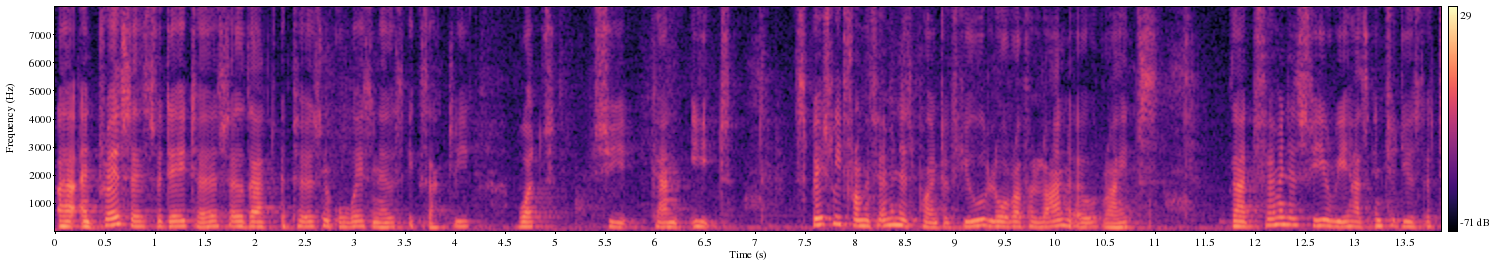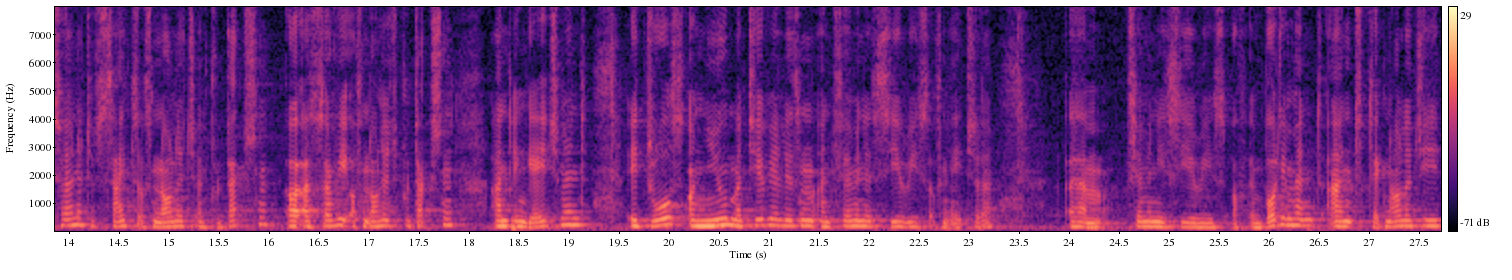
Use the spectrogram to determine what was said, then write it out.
uh, and process the data so that a person always knows exactly what she can eat. Especially from a feminist point of view, Laura Forlano writes that feminist theory has introduced alternative sites of knowledge and production, uh, sorry, of knowledge production and engagement. It draws on new materialism and feminist theories of nature, um, feminist theories of embodiment and technology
